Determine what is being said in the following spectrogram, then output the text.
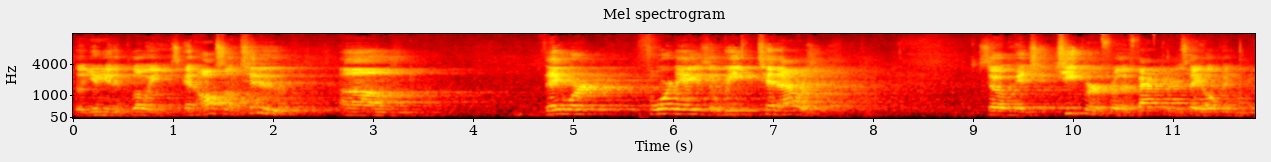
the union employees, and also too, um, they work four days a week, ten hours a week. So it's cheaper for the factory to stay open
